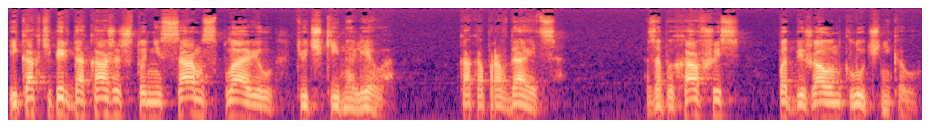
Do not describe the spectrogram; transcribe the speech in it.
и как теперь докажет, что не сам сплавил тючки налево? Как оправдается? Запыхавшись, подбежал он к Лучникову.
